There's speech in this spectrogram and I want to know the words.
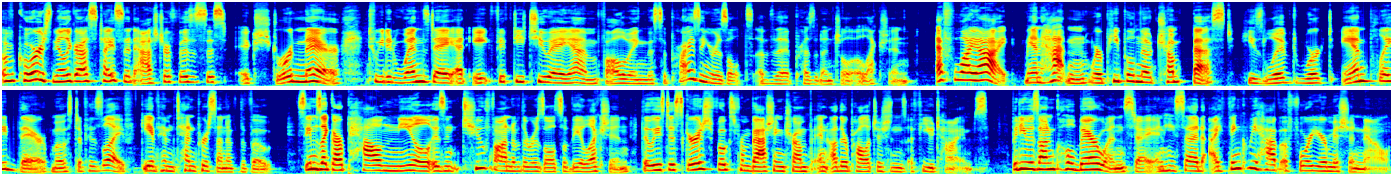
Of course, Neil deGrasse Tyson, astrophysicist extraordinaire, tweeted Wednesday at 8:52 a.m. following the surprising results of the presidential election. FYI, Manhattan, where people know Trump best, he's lived, worked, and played there most of his life, gave him 10% of the vote. Seems like our pal Neil isn't too fond of the results of the election, though he's discouraged folks from bashing Trump and other politicians a few times. But he was on Colbert Wednesday and he said, I think we have a four year mission now.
